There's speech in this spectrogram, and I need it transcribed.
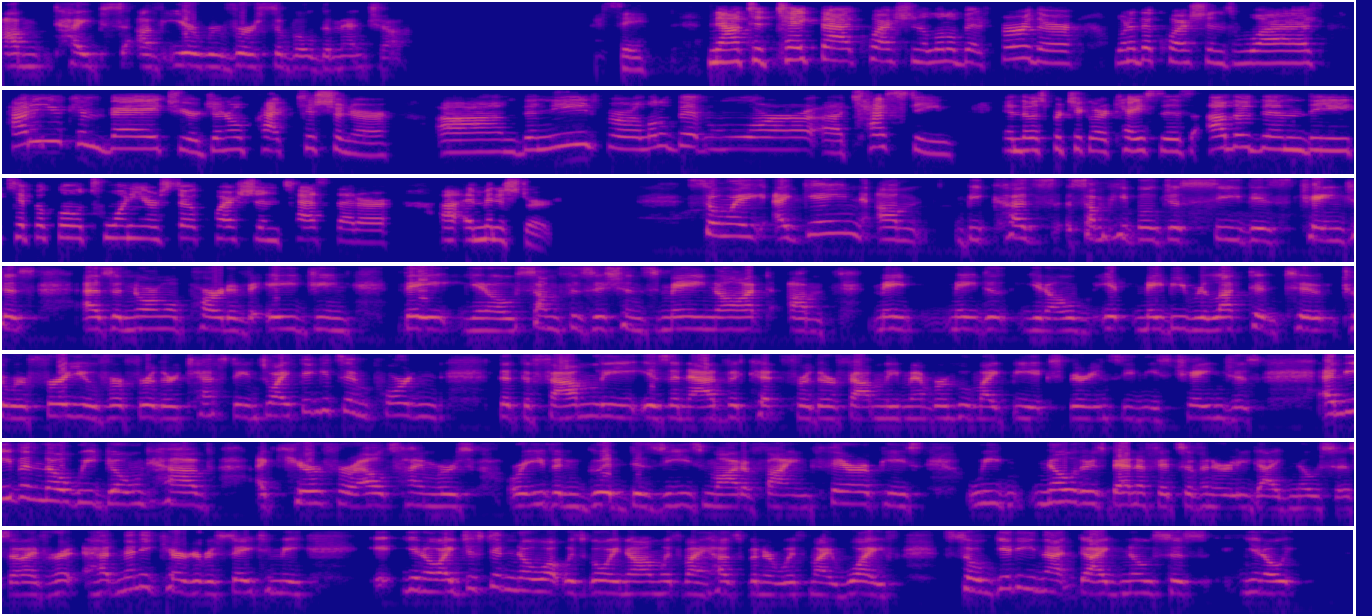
um, types of irreversible dementia. I see. Now, to take that question a little bit further, one of the questions was how do you convey to your general practitioner um, the need for a little bit more uh, testing in those particular cases, other than the typical 20 or so question tests that are uh, administered? So I, again, um, because some people just see these changes as a normal part of aging, they, you know, some physicians may not, um, may may you know it may be reluctant to to refer you for further testing. So i think it's important that the family is an advocate for their family member who might be experiencing these changes. And even though we don't have a cure for alzheimer's or even good disease modifying therapies we know there's benefits of an early diagnosis. And i've heard had many caregivers say to me you know, I just didn't know what was going on with my husband or with my wife. So getting that diagnosis, you know,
